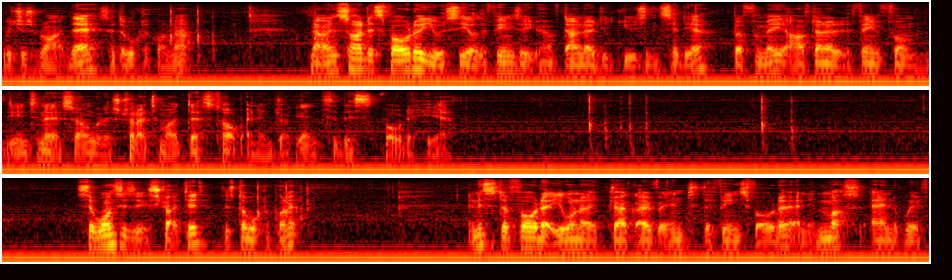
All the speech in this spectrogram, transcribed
which is right there. So double click on that. Now inside this folder you will see all the themes that you have downloaded using Cydia but for me I've downloaded a theme from the internet so I'm going to extract that to my desktop and then drag it into this folder here. So once it's extracted just double click on it and this is the folder you want to drag over into the themes folder and it must end with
